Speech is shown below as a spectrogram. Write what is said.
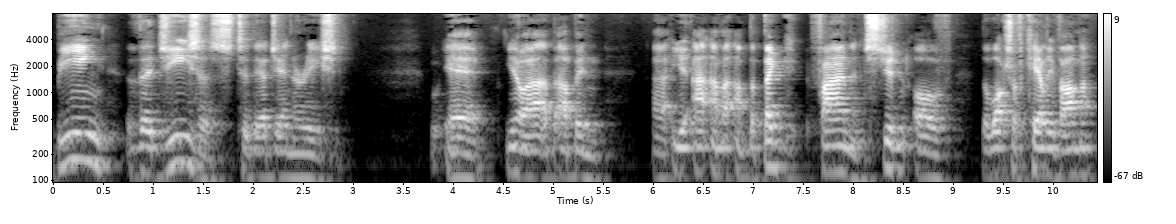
being the Jesus to their generation. Uh, you know, I, have been, uh, I'm, a, I'm a big fan and student of the works of Kelly Varner,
